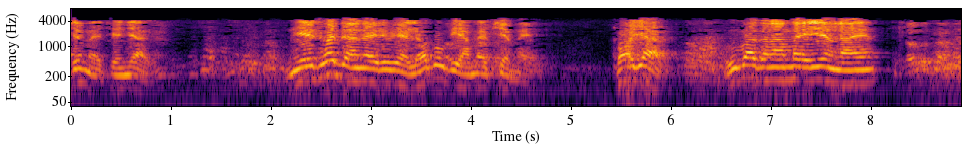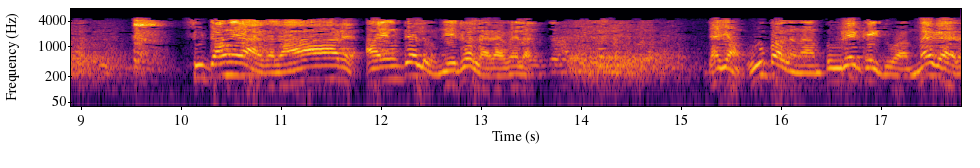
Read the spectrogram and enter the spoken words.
ဖြစ်မယ်ထင်ကြတယ်နေထွက်တန်တဲ့တူရဲ့လောကုတ္တရာမဲ့ဖြစ်မယ်ပေါ်ကြဥပဒနာမဲ့ရင်လာရင်ဆူတောင်းရကလားတဲ့အာယုံတက်လို့နေထွက်လာတာပဲလား ဒါကြောင့်ဝိပဿနာပူတဲ့ခိတ်တူဟာမက္ခရ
